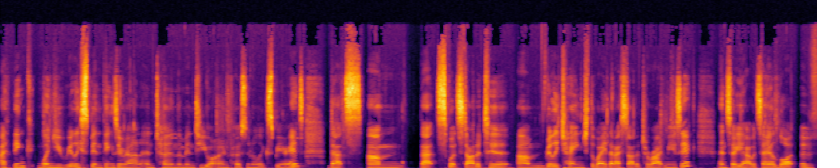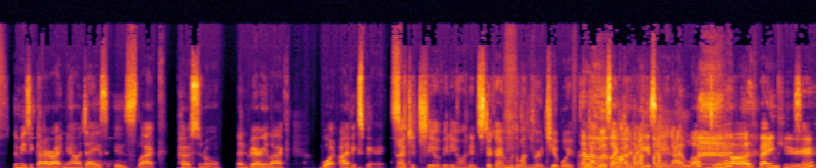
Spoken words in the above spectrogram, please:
I think when you really spin things around and turn them into your own personal experience, that's um, that's what started to um, really change the way that I started to write music. And so yeah, I would say a lot of the music that I write nowadays is like personal and very like what I've experienced. I did see your video on Instagram with the one you wrote to your boyfriend. That was like amazing. I loved it. Oh, thank you.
